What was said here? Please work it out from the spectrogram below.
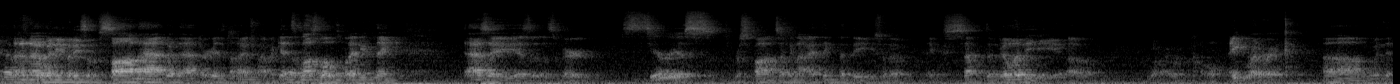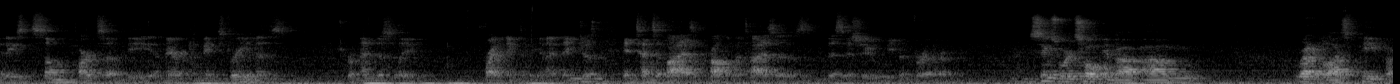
I don't know if anybody sort of saw that with after his diatribe against Muslims, but I do think as a as a, as a very serious response, I mean, I think that the sort of acceptability of what I would call hate rhetoric um, with at least some parts of the American mainstream is tremendously frightening to me, and I think just intensifies and problematizes this issue even further. Since we're talking about um, radicalized people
